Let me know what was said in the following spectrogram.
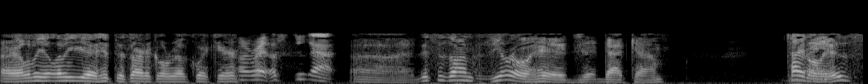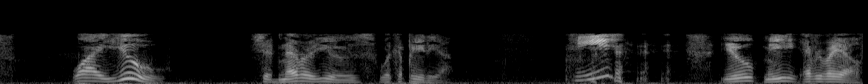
All right, let me let me uh, hit this article real quick here. All right, let's do that. Uh, this is on ZeroHedge.com. Title Right. is Why You Should Never Use Wikipedia. Me? you, me, everybody else.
